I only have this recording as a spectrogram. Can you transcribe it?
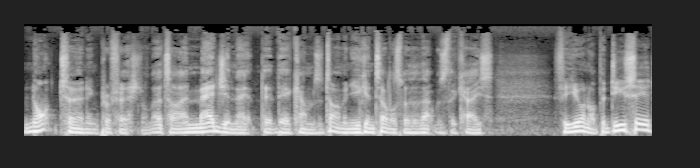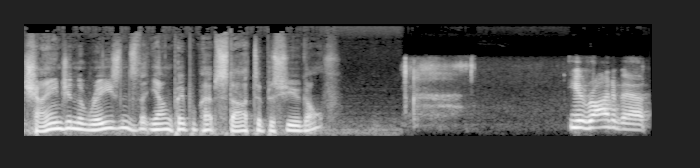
not turning professional. That's I imagine that, that there comes a time, and you can tell us whether that was the case for you or not. But do you see a change in the reasons that young people perhaps start to pursue golf? You're right about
